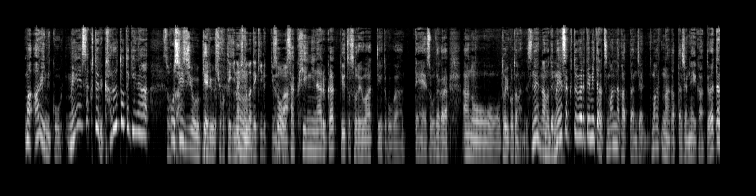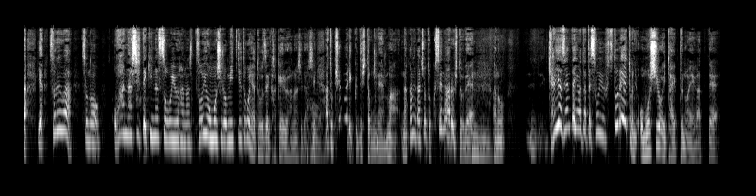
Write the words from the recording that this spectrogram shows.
まあ、ある意味こう名作というよりカルト的なこう支持を受ける。熱狂的な人ができるっていうのは。んそう作品になるかっていうとそれはっていうところがあってそうだからあのーということなんですね。なので、名作と言われてみたらつまんなかったんじゃつまんなかったじゃねえかって言われたらいやそれはそのお話的なそういう話そういう面白みっていうところには当然欠ける話だし、う。んあとキューブリックって人もね、まあ、なかなかちょっと癖のある人で、うん。あのキャリア全体にわたってそういうストレートに面白いタイプの映画って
